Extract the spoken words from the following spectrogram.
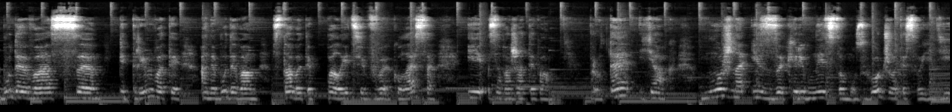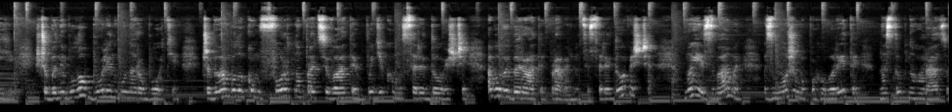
буде вас е, підтримувати, а не буде вам ставити палиці в колеса і заважати вам. Про те, як можна із керівництвом узгоджувати свої дії, щоб не було булінгу на роботі, щоб вам було комфортно працювати в будь-якому середовищі або вибирати правильно це середовище, ми з вами зможемо поговорити наступного разу,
